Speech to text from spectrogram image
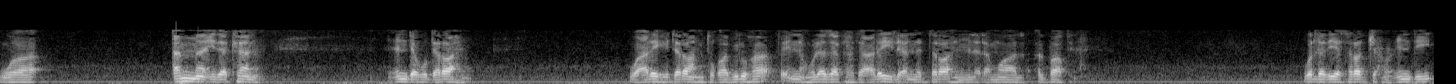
وأما إذا كان عنده دراهم وعليه دراهم تقابلها فإنه لا زكاة عليه لأن الدراهم من الأموال الباطنة. والذي يترجح عندي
